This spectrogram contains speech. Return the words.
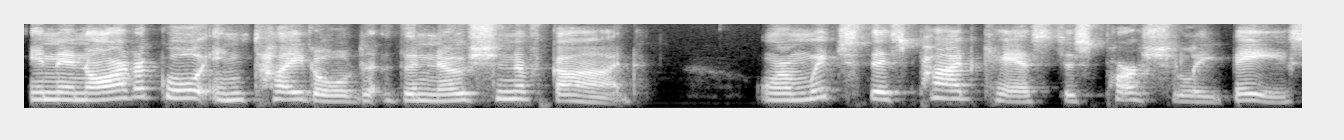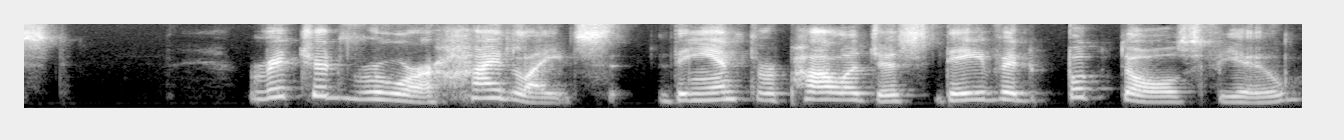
In an article entitled The Notion of God, on which this podcast is partially based, Richard Rohr highlights the anthropologist David Buchdahl's view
